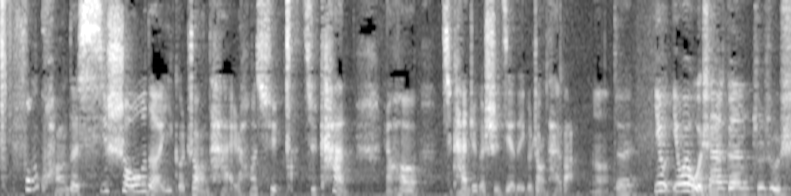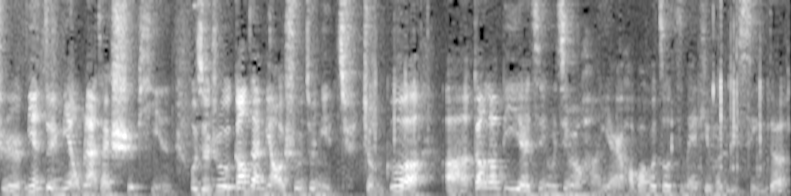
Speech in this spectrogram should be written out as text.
疯狂的吸收的一个状态，然后去去看，然后去看这个世界的一个状态吧。嗯，对，因为因为我现在跟猪猪是面对面，我们俩在视频。我觉得猪猪刚在描述，就你整个啊刚刚毕业进入金融行业，然后包括做自媒体和旅行的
